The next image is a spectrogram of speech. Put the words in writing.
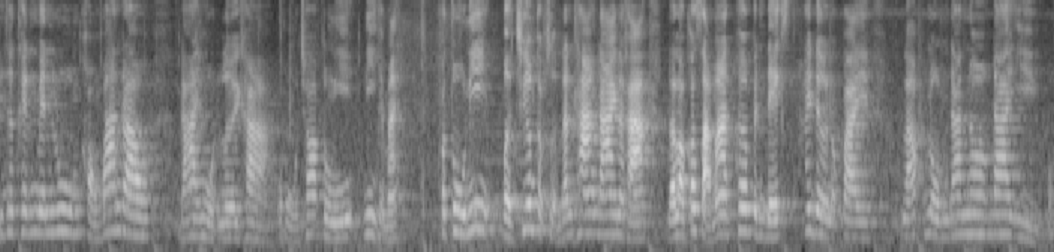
entertainment room ของบ้านเราได้หมดเลยค่ะ โอ้โห ชอบตรงนี้ นี่เห็นไหม ประตูนี่เปิดเชื่อมกับส่วนด้านข้างได้นะคะ แล้วเราก็สามารถเพิ่มเป็นเด็กซ์ให้เดินออกไป รับลมด้านนอกได้อีก โอ้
